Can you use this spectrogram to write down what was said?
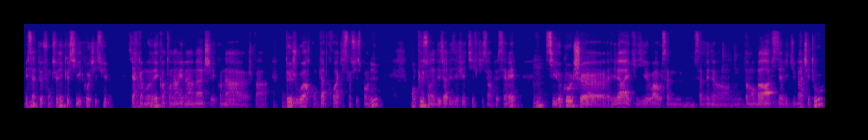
mais ça mhm. ne peut fonctionner que si les coachs y suivent. C'est-à-dire qu'à un moment donné, quand on arrive à un match et qu'on a je sais pas, deux joueurs qui ont quatre croix qui sont suspendus, en plus, on a déjà des effectifs qui sont un peu serrés. Mhm. Si le coach euh, est là et qui dit Waouh, ça me, ça me met dans, l'embarras vis-à-vis du match et tout,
